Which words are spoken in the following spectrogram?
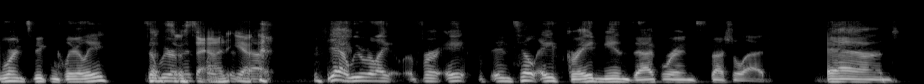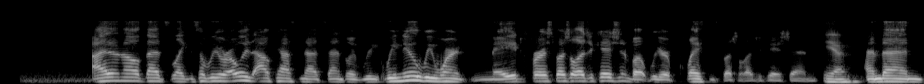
weren't speaking clearly. So That's we were so sad. Yeah. That. yeah, we were like for eight until eighth grade, me and Zach were in special ed. And I don't know if that's like so we were always outcast in that sense. Like we we knew we weren't made for special education, but we were placed in special education. Yeah. And then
